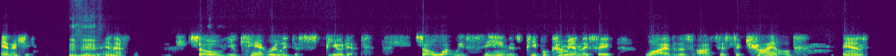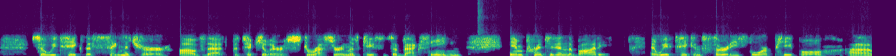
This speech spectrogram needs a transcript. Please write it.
energy, mm-hmm. in, in essence. So mm-hmm. you can't really dispute it. So what we've seen is people come in, they say, well, I have this autistic child. And so we take the signature of that particular stressor, in this case, it's a vaccine, imprinted in the body. And we've taken 34 people, uh,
